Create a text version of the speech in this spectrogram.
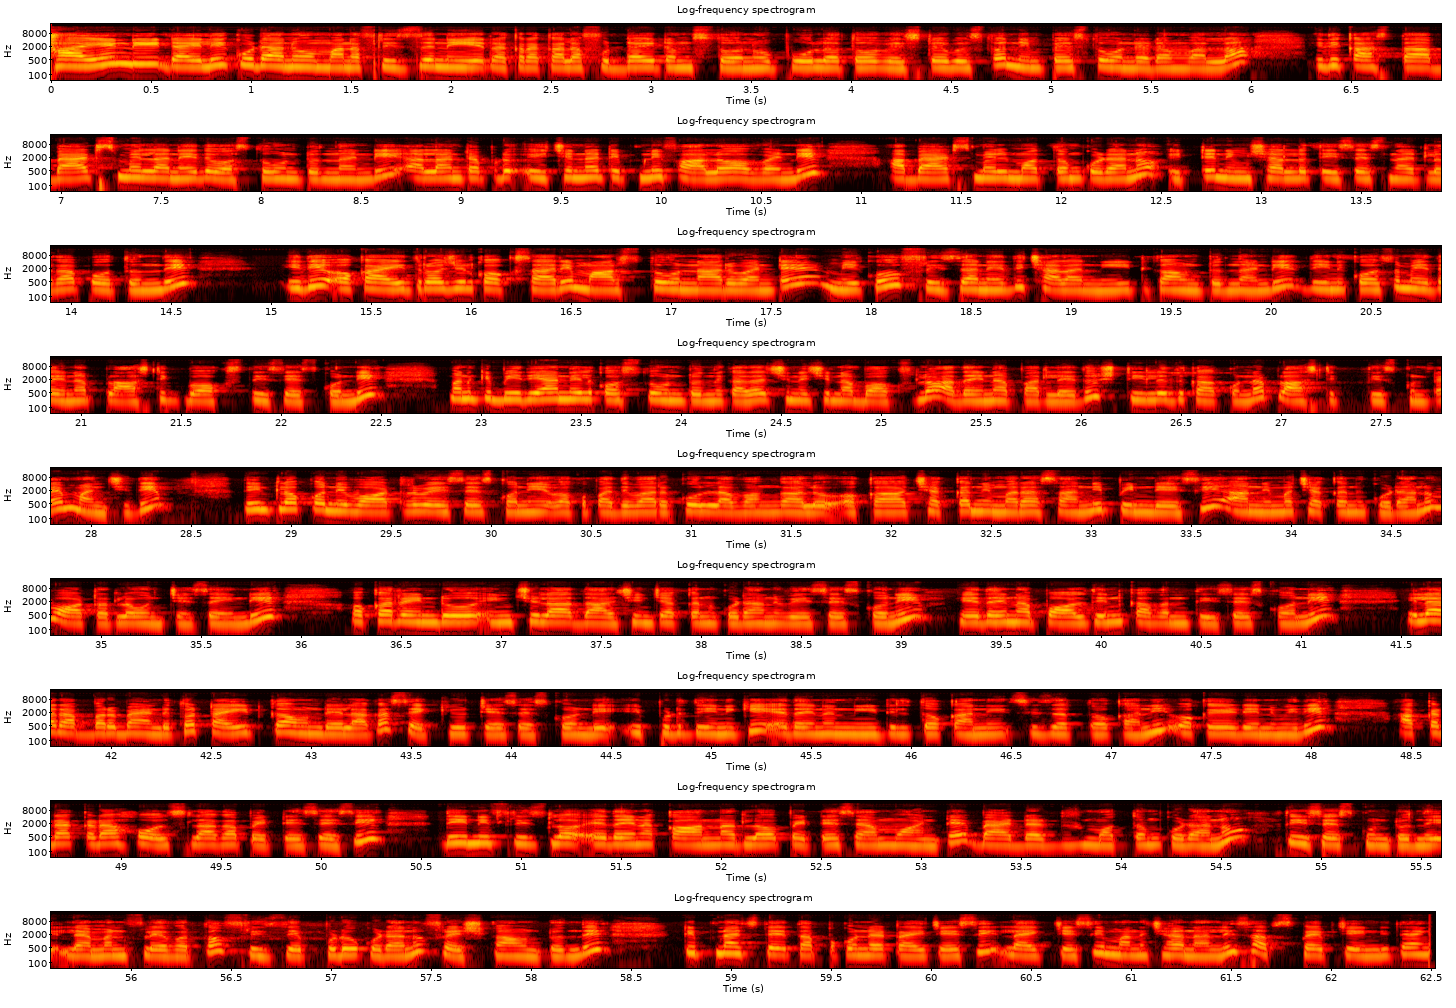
Hi అండి. Daily కూడాను మన ఫ్రిడ్జ్ని రకరకాల ఫుడ్ ఐటమ్స్తోనూ పూలతో వెజిటేబుల్స్తో నింపేస్తూ ఉండడం వల్ల ఇది కాస్త బ్యాడ్ స్మెల్ అనేది వస్తూ ఉంటుందండి. అలాంటప్పుడు ఈ చిన్న టిప్ని ఫాలో అవ్వండి. ఆ బ్యాడ్ స్మెల్ మొత్తం కూడాను ఇట్టి నిమిషాల్లో తీసేసినట్లుగా పోతుంది. ఇది ఒక ఐదు రోజులకు ఒకసారి మారుస్తూ ఉన్నారు అంటే మీకు ఫ్రిడ్జ్ అనేది చాలా నీట్గా ఉంటుందండి. దీనికోసం ఏదైనా ప్లాస్టిక్ బాక్స్ తీసేసుకోండి. మనకి బిర్యానీలకు వస్తూ ఉంటుంది కదా చిన్న చిన్న బాక్స్లో అదైనా పర్లేదు. స్టీల్ది కాకుండా ప్లాస్టిక్ తీసుకుంటే మంచిది. దీంట్లో కొన్ని వాటర్ వేసేసుకొని ఒక పది వరకు లవంగాలు ఒక చెక్క నిమ్మరసాన్ని పిండేసి ఆ నిమ్మ చెక్కని కూడాను వాటర్లో ఉంచేసేయండి. ఒక రెండు ఇంచుల దాల్చిన చెక్కను కూడాను వేసేసుకొని ఏదైనా పాలిథిన్ కవర్ని తీసేసుకొని ఇలా రబ్బర్ బ్యాండ్తో టైట్గా ఉండేలాగా సెక్యూర్ చేసేసుకోండి. ఇప్పుడు దీనికి ఏదైనా నీటిలతో కానీ సిజర్తో కానీ ఒక ఏడెనిమిది అక్కడక్కడ హోల్స్ లాగా పెట్టేసేసి దీన్ని ఫ్రిడ్జ్లో ఏదైనా కార్నర్లో పెట్టేసాము అంటే బ్యాడర్ మొత్తం కూడాను తీసేసుకుంటుంది. లెమన్ ఫ్లేవర్తో ఫ్రిడ్జ్ ఎప్పుడూ కూడాను ఫ్రెష్గా ఉంటుంది. టిప్ నచ్చితే తప్పకుండా ట్రై చేసి లైక్ చేసి మన ఛానల్ని సబ్స్క్రైబ్ చేయండి. థ్యాంక్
